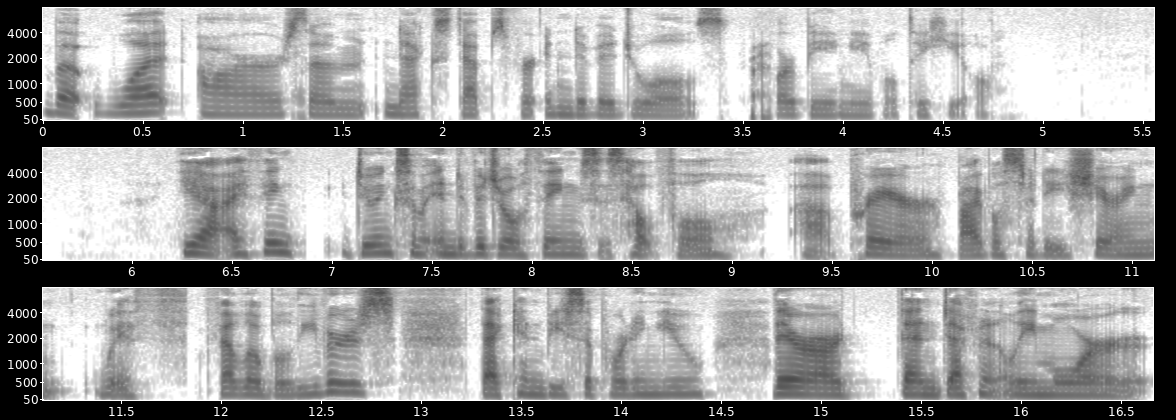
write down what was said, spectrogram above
but what are some next steps for individuals right. for being able to heal? Yeah, I think doing some individual things is helpful. Uh, prayer, Bible study, sharing with fellow believers that can be supporting you. There are then definitely more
